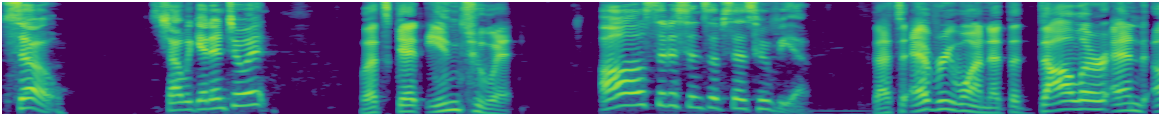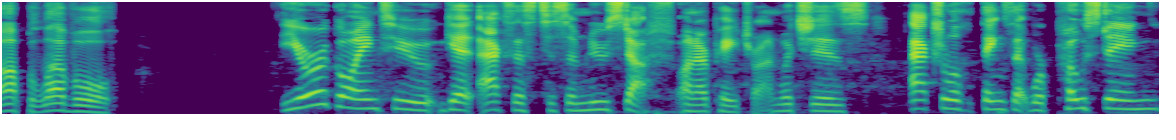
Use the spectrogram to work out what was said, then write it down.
So, shall we get into it? Let's get into it. All citizens of Says Whovia, That's everyone at the dollar and up level. you're going to get access to some new stuff on our Patreon, which is actual things that we're posting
